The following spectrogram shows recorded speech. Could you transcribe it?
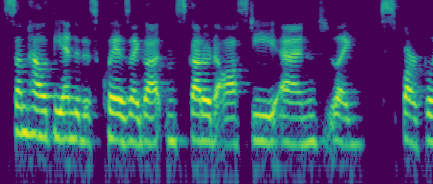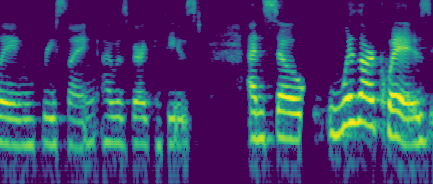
somehow at the end of this quiz, I got Moscato d'Asti and like sparkling Riesling. I was very confused. And so with our quiz,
